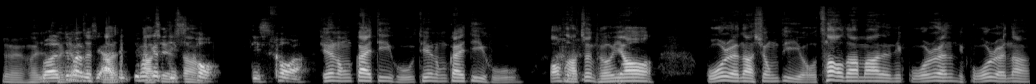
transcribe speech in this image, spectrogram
对，很很像在打打线上。Discord 啊，天龙盖地虎，天龙盖地虎，宝塔镇河妖。国人啊，兄弟！我操他妈的，你国人，你国人呐！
